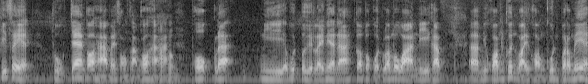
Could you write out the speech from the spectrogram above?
พิเศษถูกแจ้งข้อหาไป2อสามข้อหาครับผมพกและมีอาวุธปืนอะไรเนี่ยนะก็ปรากฏว่าเมื่อวานนี้ครับอ่ามีความเคลื่อนไหวของคุณประเมศ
